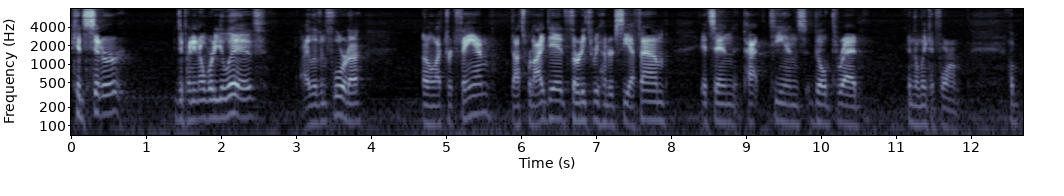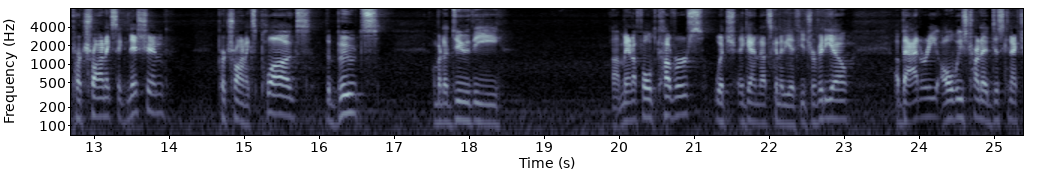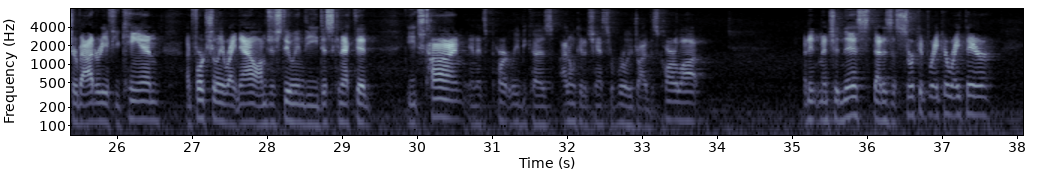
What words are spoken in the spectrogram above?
Consider, depending on where you live, I live in Florida, an electric fan. That's what I did, 3300 CFM. It's in Pat Tian's build thread in the Lincoln Forum. A Pertronix ignition, Pertronix plugs, the boots. I'm going to do the uh, manifold covers, which again, that's going to be a future video. A battery, always try to disconnect your battery if you can. Unfortunately, right now, I'm just doing the disconnected each time, and it's partly because I don't get a chance to really drive this car a lot. I didn't mention this. That is a circuit breaker right there,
